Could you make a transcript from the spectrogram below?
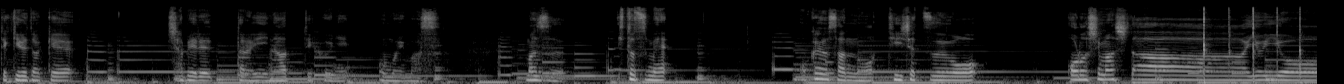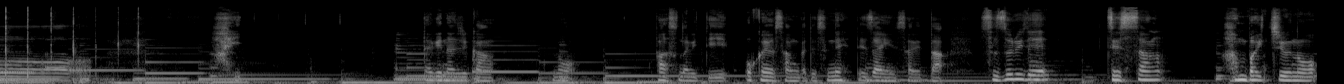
できるだけ喋れたらいいなっていうふうに思います。まず1つ目。おかよさんの T シャツを下ろしました。いよいよ。はい。ダゲな時間のパーソナリティ岡谷さんがですねデザインされたすずりで絶賛販売中の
